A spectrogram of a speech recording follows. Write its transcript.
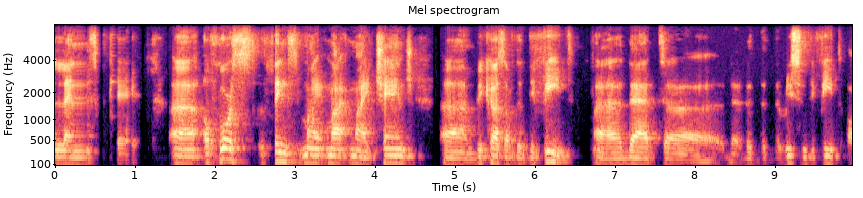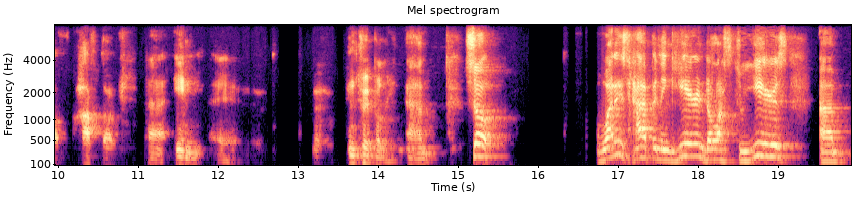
landscape. of course, things might might, might change because of the defeat that the, the, the recent defeat of Haftar uh, in uh, in Tripoli. Um, so what is happening here in the last two years? Um,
